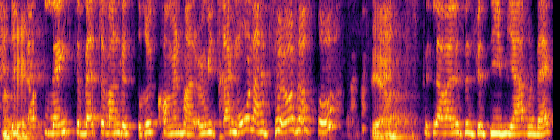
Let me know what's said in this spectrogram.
Also okay. ich glaube, die längste Wette, wann wir zurückkommen, waren irgendwie drei Monate oder so. Ja. Mittlerweile sind wir sieben Jahre weg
